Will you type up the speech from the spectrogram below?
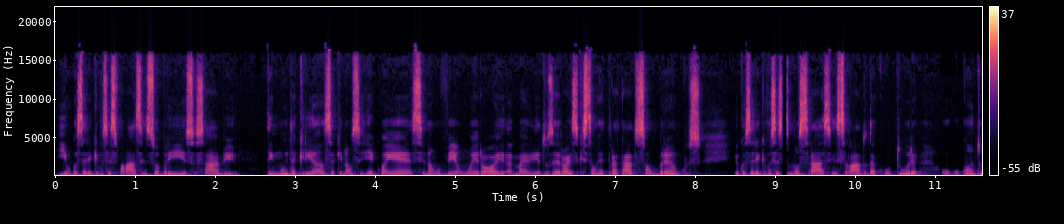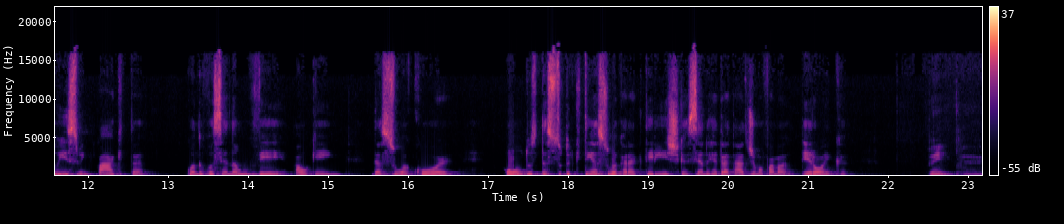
E eu gostaria que vocês falassem sobre isso, sabe? Tem muita criança que não se reconhece, não vê um herói. A maioria dos heróis que são retratados são brancos. Eu gostaria que vocês mostrassem esse lado da cultura. O, o quanto isso impacta quando você não vê alguém da sua cor ou do, do, que tem a sua característica sendo retratado de uma forma heróica? Bem, é,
